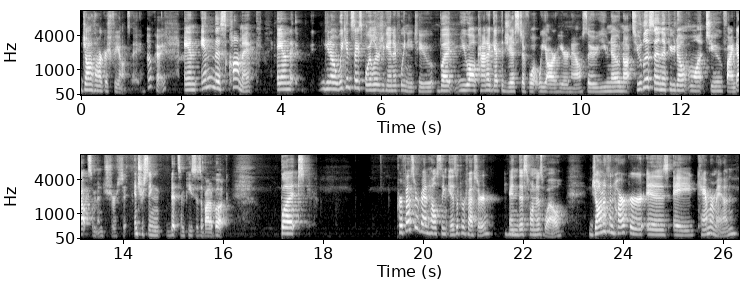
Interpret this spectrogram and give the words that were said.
Jonathan Harker's fiance. Okay. And in this comic, and you know, we can say spoilers again if we need to, but you all kind of get the gist of what we are here now. So you know not to listen if you don't want to find out some interest, interesting bits and pieces about a book. But Professor Van Helsing is a professor mm-hmm. in this one as well. Jonathan Harker is a cameraman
